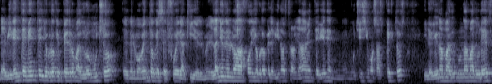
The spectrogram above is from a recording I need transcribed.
Evidentemente, yo creo que Pedro maduró mucho en el momento que se fue de aquí. El, año en el Badajoz yo creo que le vino extraordinariamente bien en, muchísimos aspectos y le dio una, una madurez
